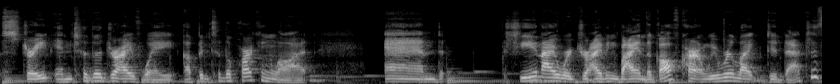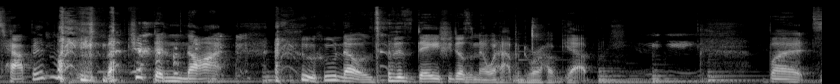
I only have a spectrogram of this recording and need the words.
straight into the driveway, up into the parking lot, and she and I were driving by in the golf cart, and we were like, "Did that just happen? Like that just did not." who who knows? To this day, she doesn't know what happened to her hubcap. Mhm. But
